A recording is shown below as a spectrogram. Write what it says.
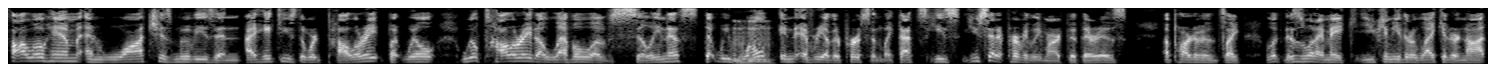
follow him and watch his movies and I hate to use the word tolerate, but we'll, we'll tolerate a level of silliness that we Mhm. won't in every other person. Like that's, he's, you said it perfectly, Mark, that there is a part of it that's like, look, this is what I make. You can either like it or not.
